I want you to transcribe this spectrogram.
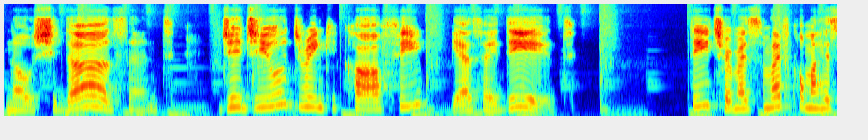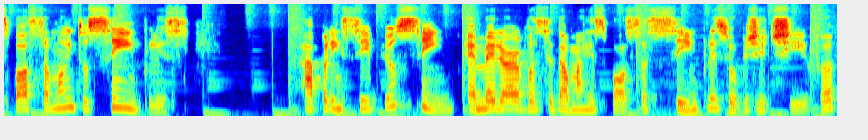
No, she doesn't. Did you drink coffee? Yes, I did. Teacher, mas não vai ficar uma resposta muito simples? A princípio, sim. É melhor você dar uma resposta simples e objetiva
